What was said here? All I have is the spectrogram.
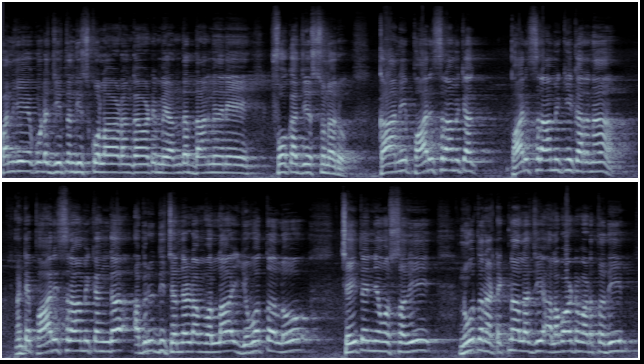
పని చేయకుండా జీతం తీసుకురావడం కాబట్టి మీరు అందరు దాని మీదనే ఫోకస్ చేస్తున్నారు. కానీ పారిశ్రామిక పారిశ్రామికీకరణ అంటే పారిశ్రామికంగా అభివృద్ధి చెందడం వల్ల యువతలో చైతన్యం వస్తుంది. నూతన టెక్నాలజీ అలవాటు పడుతుంది.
